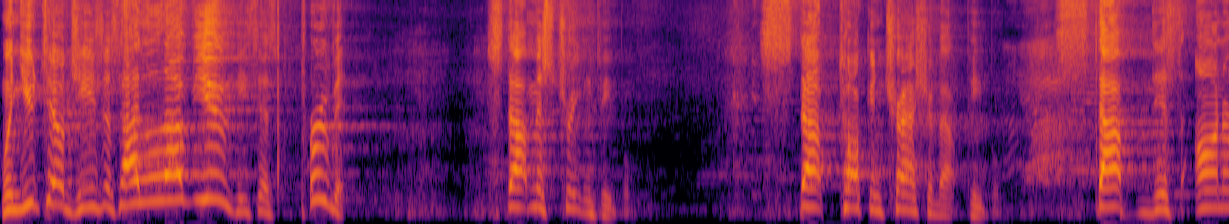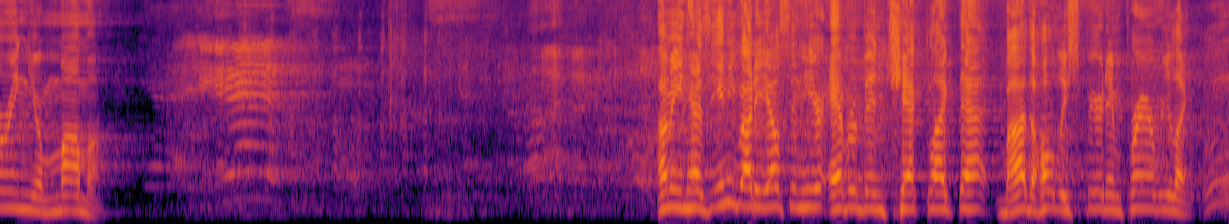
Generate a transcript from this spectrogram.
When you tell Jesus, I love you, he says, prove it. Stop mistreating people. Stop talking trash about people. Stop dishonoring your mama. I mean, has anybody else in here ever been checked like that by the Holy Spirit in prayer where you're like, oh.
